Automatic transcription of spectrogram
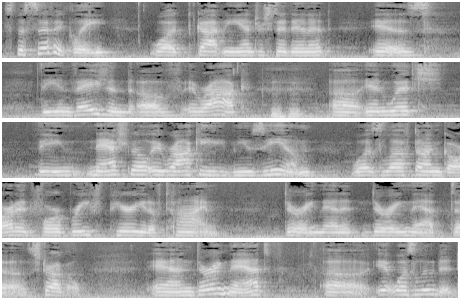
Specifically, what got me interested in it is the invasion of Iraq, mm-hmm. uh, in which the National Iraqi Museum was left unguarded for a brief period of time during that during that uh, struggle, and during that, uh, it was looted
